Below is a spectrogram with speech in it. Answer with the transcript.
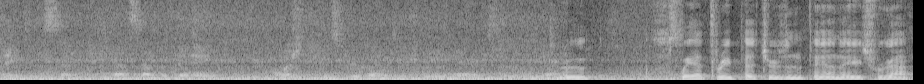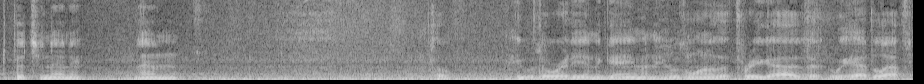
things in that seventh inning. How much do you going to Drew there? Drew? We had three pitchers in the pen. They each were going to have to pitch an inning. And so he was already in the game, and he was one of the three guys that we had left.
